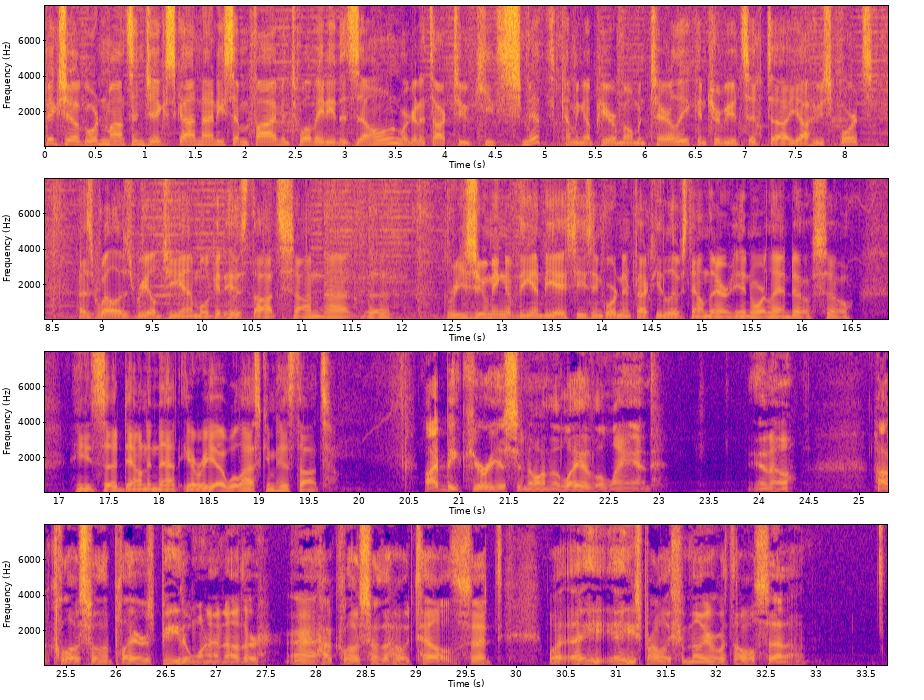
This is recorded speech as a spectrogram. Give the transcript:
Big Show, Gordon Monson, Jake Scott, 97.5 and 1280 The Zone. We're going to talk to Keith Smith coming up here momentarily, contributes at uh, Yahoo Sports, as well as Real GM. We'll get his thoughts on uh, the resuming of the NBA season. Gordon, in fact, he lives down there in Orlando, so he's uh, down in that area. We'll ask him his thoughts. I'd be curious to know on the lay of the land, you know. How close will the players be to one another? Uh, how close are the hotels? That, well, uh, he, he's probably familiar with the whole setup.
